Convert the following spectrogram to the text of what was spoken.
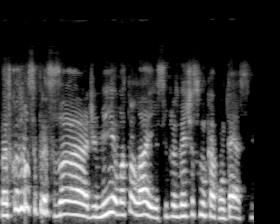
mas quando você precisar de mim, eu vou estar lá. E simplesmente isso nunca acontece.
